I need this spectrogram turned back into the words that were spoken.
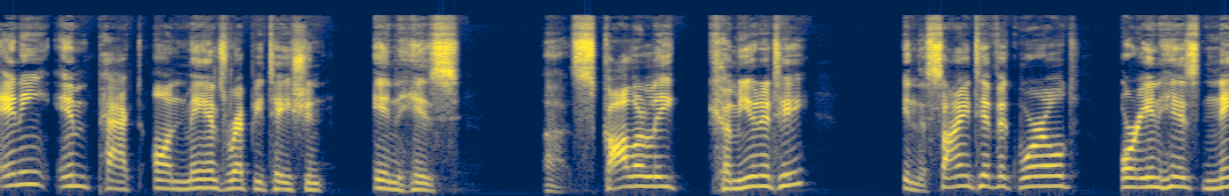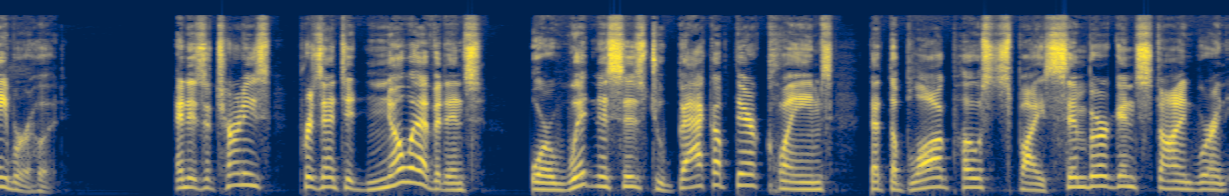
any impact on Mann's reputation in his uh, scholarly community, in the scientific world, or in his neighborhood. And his attorneys presented no evidence or witnesses to back up their claims that the blog posts by Simberg and Steyn were in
